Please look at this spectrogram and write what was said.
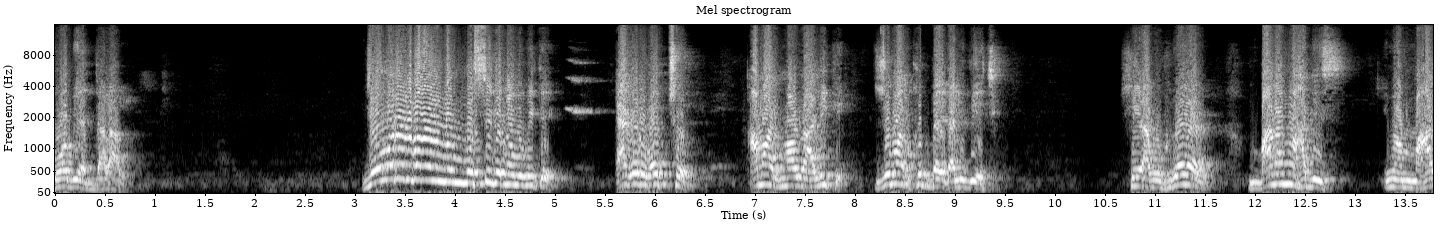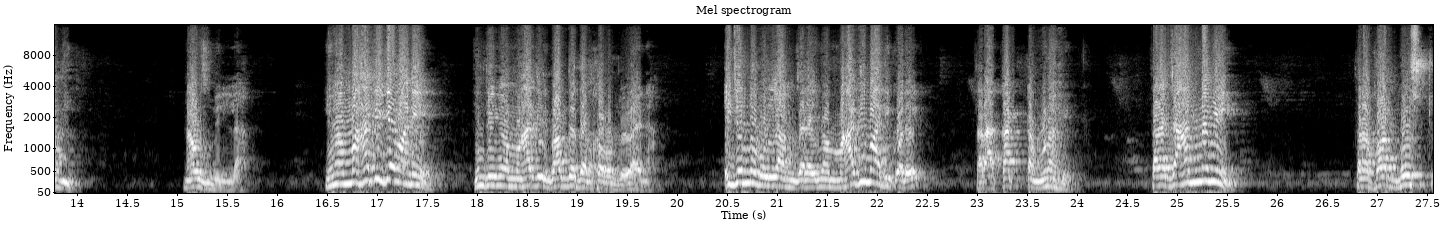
মবিয়ার দালাল। যে ওমরের বানানো মসজিদে নবমীতে এগারো বছর আমার মাওলা আলীকে জুমার খুদ্ায় গালি দিয়েছে। সে আবু হুরাইরার বানানো হাদিস ইমাম মাহাদি, নাউজবিল্লাহ। ইমাম মাহাদিকে মানে কিন্তু ইমাম মাহাদির বাপদাদার খবর লয় না। এই জন্য বললাম, যারা ইমাম মাহাদি মাহাদি করে, তারা কাট্টা মুনাফিক। তারা জাহান্নামী। তারা ভটভষ্ট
